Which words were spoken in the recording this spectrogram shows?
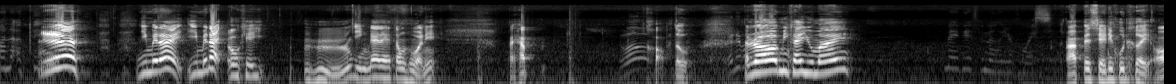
on a bit. เอ๊ะยิงไม่ได้ ยิงไม่ได้ โอเคอือหือยิงได้เลยตรงหัวนี้ ไปครับ Hello? ขอประตูฮัลโหลมีใครอยู่ไหม Maybe a familiar voice. อ่าเป็นเสียงที่คุ้นเคย อ๋อ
